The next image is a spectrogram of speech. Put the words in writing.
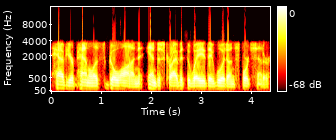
have your panelists go on and describe it the way they would on Sports Center.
